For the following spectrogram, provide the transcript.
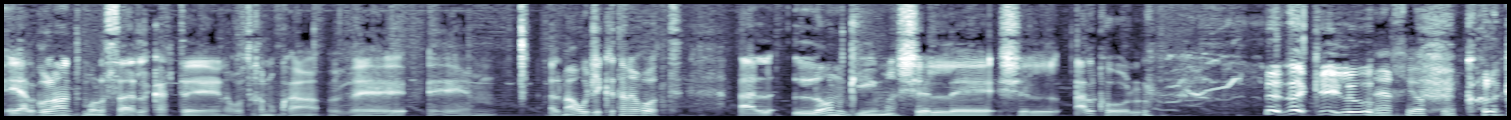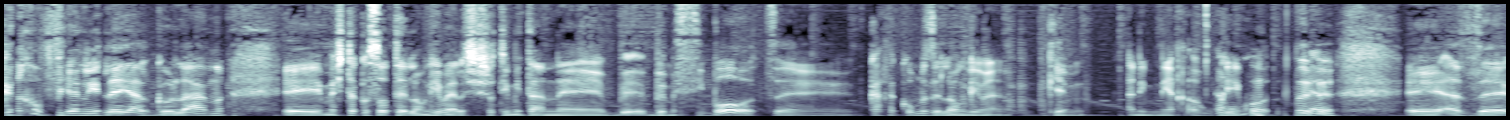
אייל גולן אתמול עשה הדלקת נרות חנוכה ועל מה הוא הדליק את הנרות? על לונגים של אלכוהול. זה כאילו איך יופי. כל כך אופייני לאייל גולן. אה, יש את הכוסות לונגים האלה ששותים איתן אה, במסיבות אה, ככה קוראים לזה לונגים אה, כי הם אני מניח ארוכים. כן. אה, אז אה,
